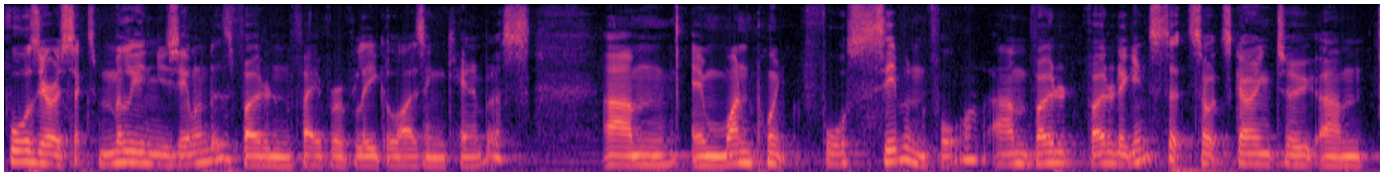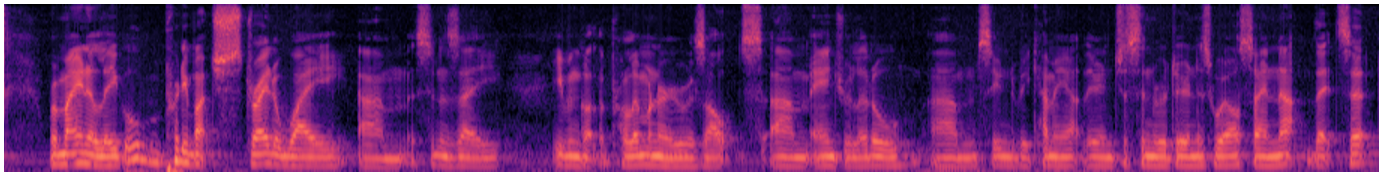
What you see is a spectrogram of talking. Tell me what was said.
406 million New Zealanders voted in favour of legalising cannabis. Um, and 1.474 um, voted voted against it. So it's going to um, remain illegal pretty much straight away um, as soon as they even got the preliminary results. Um, Andrew Little um, seemed to be coming out there and Jacinda Ardern as well, saying, "No, nah, that's it.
